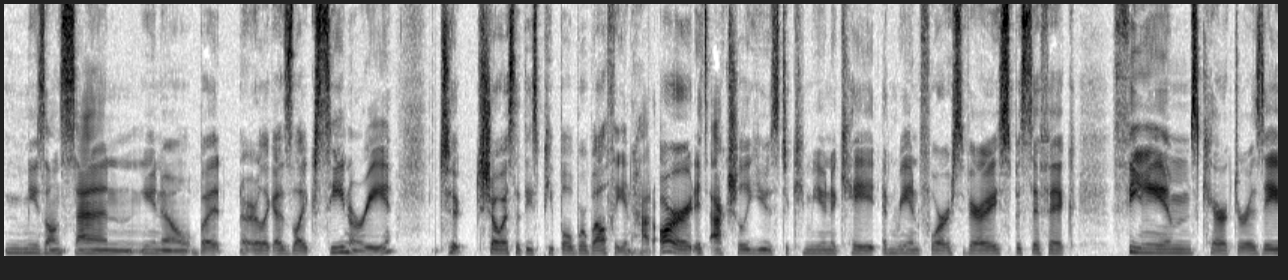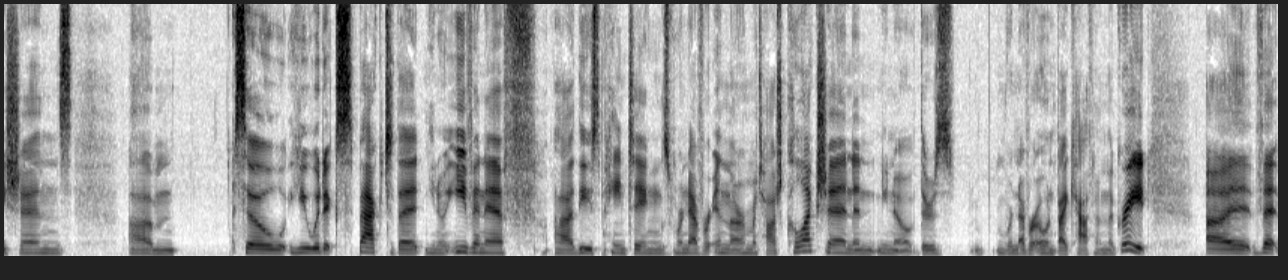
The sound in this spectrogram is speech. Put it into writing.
mise en scène, you know, but or like as like scenery to show us that these people were wealthy and had art. It's actually used to communicate and reinforce very specific themes, characterizations. Um, so you would expect that you know even if uh, these paintings were never in the Hermitage collection and you know there's were never owned by Catherine the Great, uh, that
